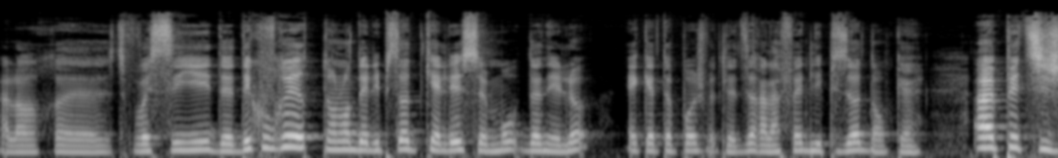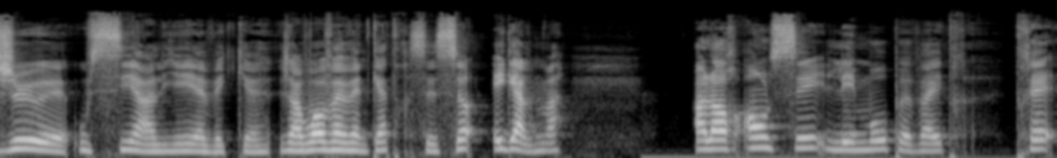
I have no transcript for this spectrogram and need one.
Alors, euh, tu vas essayer de découvrir tout au long de l'épisode quel est ce mot donné-là. Inquiète pas, je vais te le dire à la fin de l'épisode. Donc, euh, un petit jeu euh, aussi en lien avec J'envoie 2024, c'est ça également. Alors, on le sait, les mots peuvent être très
